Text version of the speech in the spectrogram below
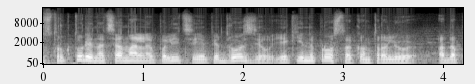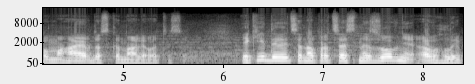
структурі Національної поліції є підрозділ, який не просто контролює, а допомагає вдосконалюватися, який дивиться на процес не зовні, а вглиб.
